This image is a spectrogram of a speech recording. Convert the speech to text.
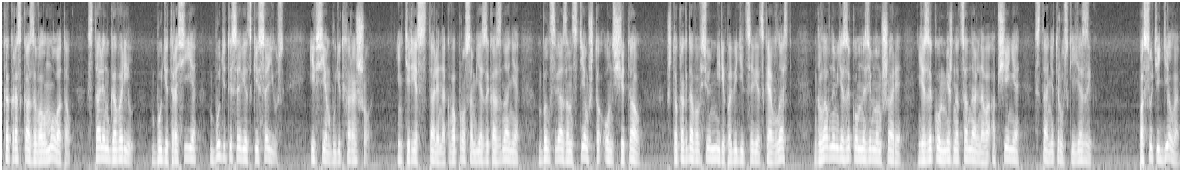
Как рассказывал Молотов, Сталин говорил «будет Россия, будет и Советский Союз, и всем будет хорошо». Интерес Сталина к вопросам языкознания был связан с тем, что он считал, что когда во всем мире победит советская власть, главным языком на земном шаре, языком межнационального общения станет русский язык. По сути дела,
